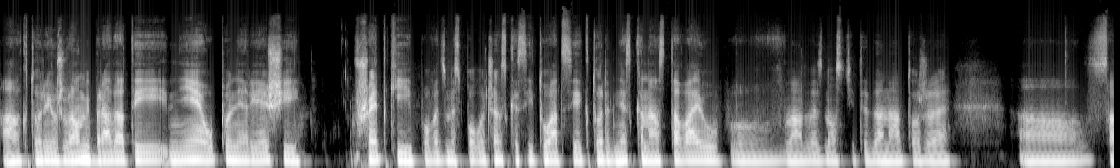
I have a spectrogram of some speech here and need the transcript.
ktorý je už veľmi bradatý, nie úplne rieši všetky, povedzme, spoločenské situácie, ktoré dneska nastávajú v nadväznosti teda na to, že sa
